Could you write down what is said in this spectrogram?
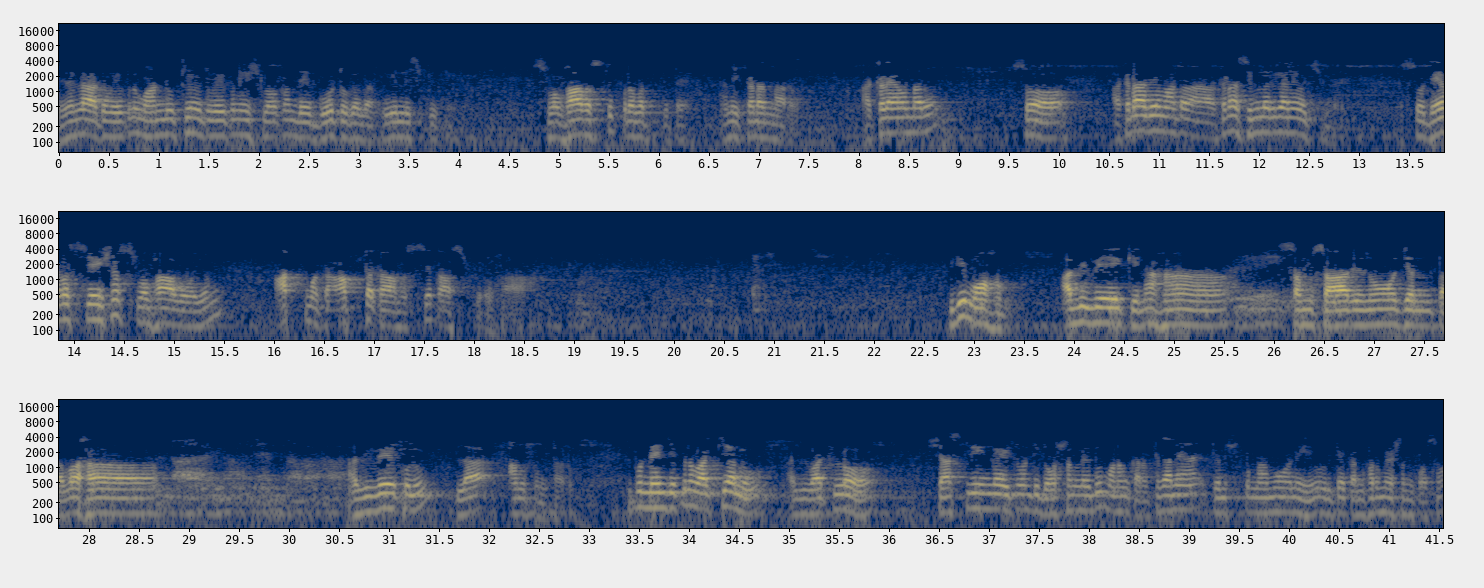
నిజంగా అటువైపున మాండుక్యం ఇటువైపున ఈ శ్లోకం they go together real speaking స్వభావస్తు ప్రవర్తితే అని ఇక్కడ అన్నారు. అక్కడేమన్నారు సో అక్కడ అదే మాట అక్కడ సిమిలర్గానే వచ్చింది. సో దేవశేష స్వభావోయం ఆత్మక ఆప్తకామస్య కాస్పృహ. ఇది మోహం. అవివేకిన. సంసారిణో జంతవ. అవివేకులు ఇలా అనుకుంటారు. ఇప్పుడు నేను చెప్పిన వాక్యాలు అవి వాటిలో శాస్త్రీయంగా ఎటువంటి దోషం లేదు. మనం కరెక్ట్గానే తెలుసుకున్నాము అని ఉంటే కన్ఫర్మేషన్ కోసం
